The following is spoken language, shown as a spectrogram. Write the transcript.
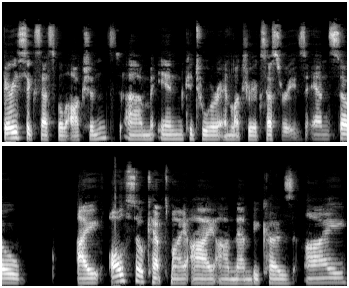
very successful auctions um, in couture and luxury accessories. And so I also kept my eye on them because I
